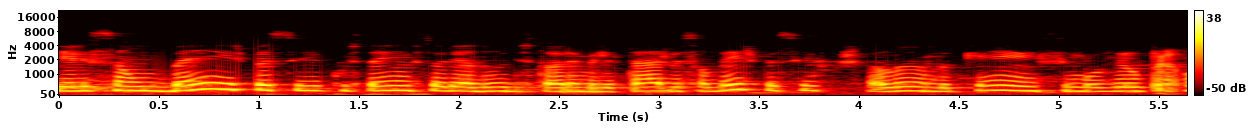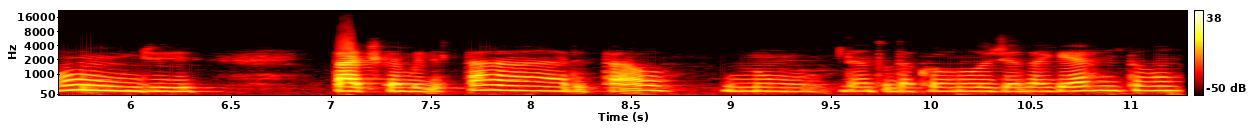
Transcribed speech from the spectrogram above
E eles são bem específicos, tem um historiador de história militar, eles são bem específicos falando quem se moveu para onde, tática militar e tal dentro da cronologia da guerra, então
